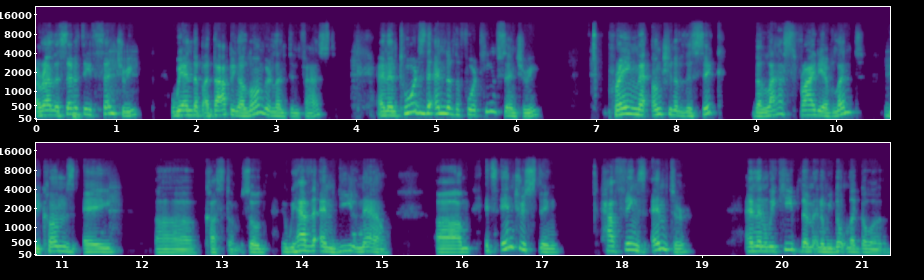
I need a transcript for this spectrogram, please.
Around the 17th century, we end up adopting a longer Lenten fast. And then towards the end of the 14th century, praying that unction of the sick, the last Friday of Lent, becomes a uh, custom. So we have the Endil now. Um, it's interesting how things enter and then we keep them and we don't let go of them.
